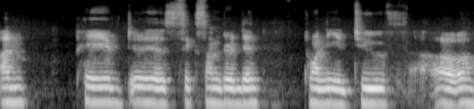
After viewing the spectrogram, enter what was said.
unpaved uh, 622 uh,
